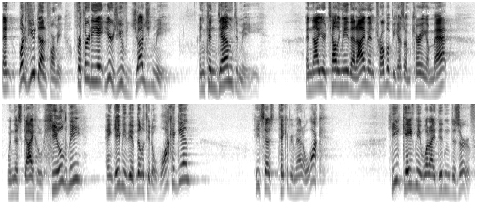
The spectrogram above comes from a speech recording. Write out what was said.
And what have you done for me? For 38 years, you've judged me and condemned me. And now you're telling me that I'm in trouble because I'm carrying a mat when this guy who healed me and gave me the ability to walk again, he says, Take up your mat and walk. He gave me what I didn't deserve.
